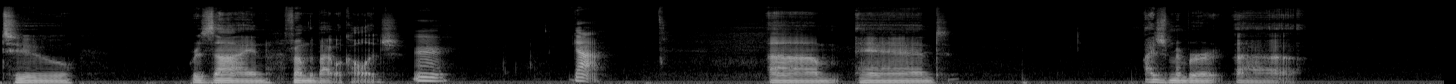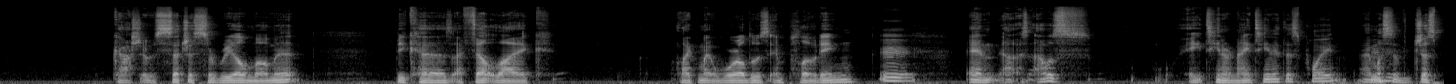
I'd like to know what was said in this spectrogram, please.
to resign from the Bible college. Yeah. Um, and I just remember, uh, gosh, it was such a surreal moment because I felt like like my world was imploding. And I was, I was 18 or 19 at this point. I must have just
